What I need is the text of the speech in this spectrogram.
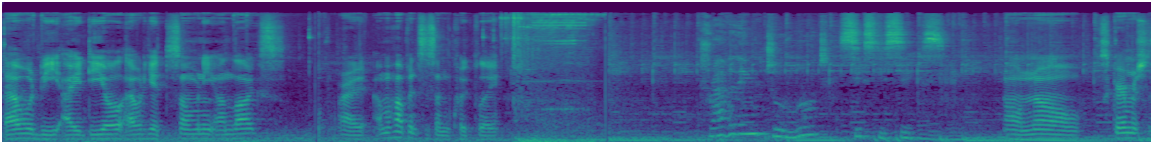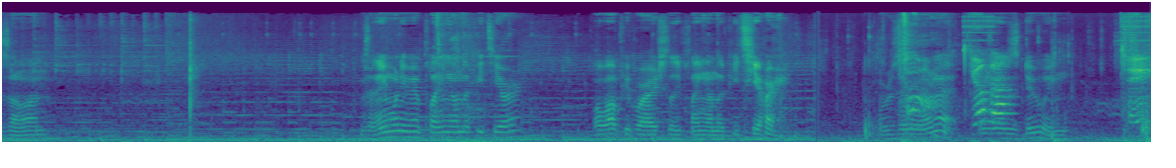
that would be ideal. I would get so many unlocks. Alright, I'm gonna hop into some quick play. Traveling to Route 66. Oh no, skirmish is on. Is anyone even playing on the PTR? Oh wow, people are actually playing on the PTR. Where's everyone at? What are you guys doing? Hey.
